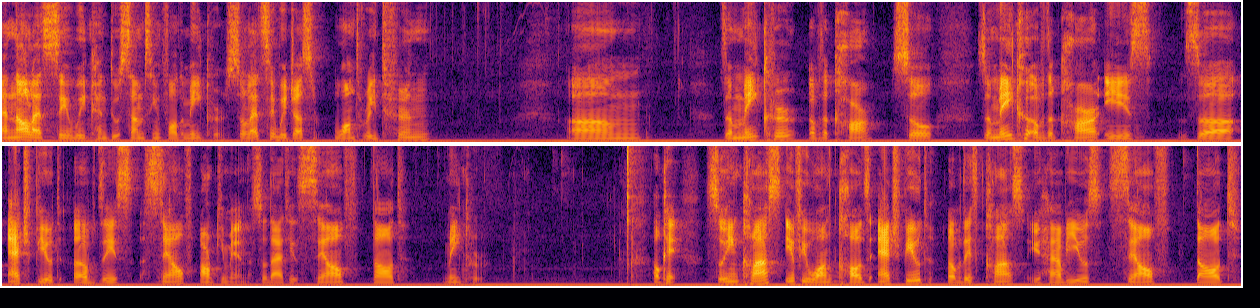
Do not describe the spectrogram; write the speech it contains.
and now let's say we can do something for the maker. So let's say we just want to return um, the maker of the car. So the maker of the car is the attribute of this self argument. So that is self dot maker. Okay, so in class, if you want to call the attribute of this class, you have use self dot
